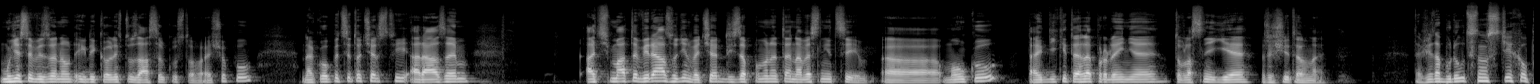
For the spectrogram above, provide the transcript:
může si vyzvednout i kdykoliv tu zásilku z toho e-shopu, nakoupit si to čerství a rázem, ať máte v 11 hodin večer, když zapomenete na vesnici uh, mouku, tak díky téhle prodejně to vlastně je řešitelné. Takže ta budoucnost těch, ob,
